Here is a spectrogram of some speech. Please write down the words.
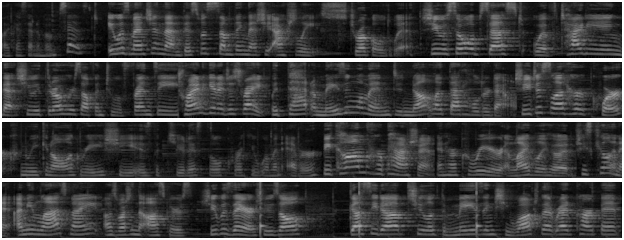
like I said, I'm obsessed. It was mentioned that this was something that she actually struggled with. She was so obsessed with tidying that she would throw herself into a frenzy trying to get it just right. But that amazing woman did not let that hold her down. She just let her quirk, and we can all agree she is the cutest little quirky woman ever, become her passion and her career and livelihood. She's killing it. I mean, last night I was watching the Oscars. She was there. She was all gussied up. She looked amazing. She walked that red carpet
